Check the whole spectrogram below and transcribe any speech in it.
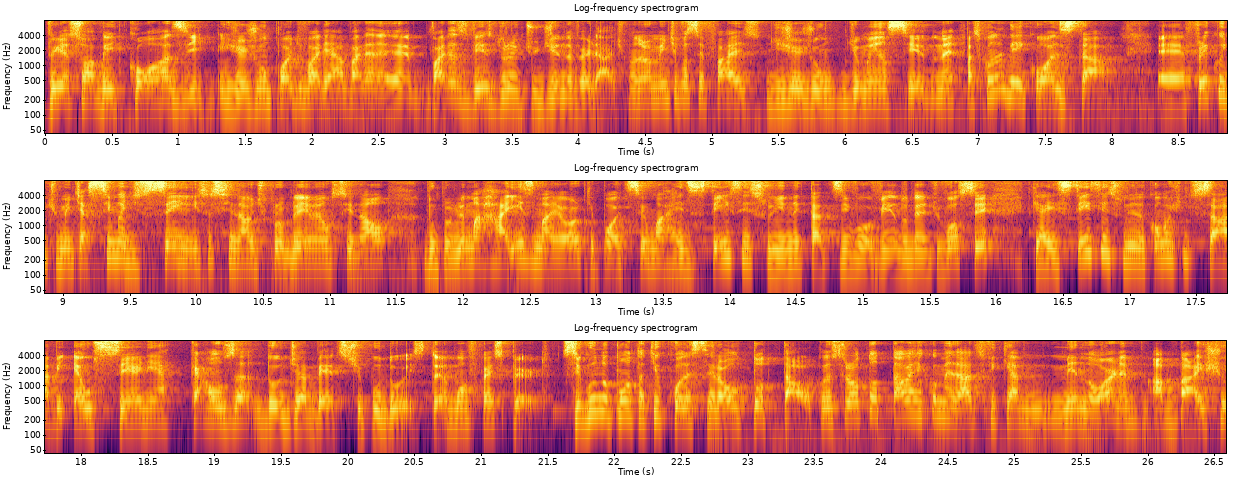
Veja só, a glicose em jejum pode variar várias, é, várias, vezes durante o dia, na verdade. Mas normalmente você faz de jejum de manhã cedo, né? Mas quando a glicose está é, frequentemente acima de 100, isso é sinal de problema, é um sinal de um problema raiz maior que pode ser uma resistência à insulina que está desenvolvendo dentro de você, que a resistência à insulina, como a gente sabe, é o cerne, é a causa do diabetes tipo 2. Então é bom ficar esperto. Segundo ponto aqui, o colesterol total. O colesterol total é recomendado que fique menor, né, abaixo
